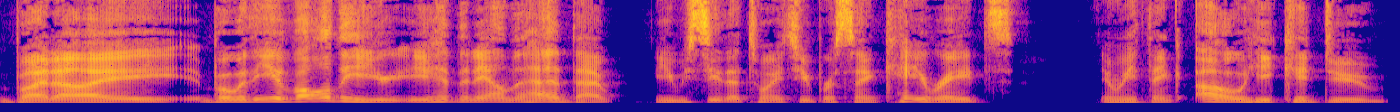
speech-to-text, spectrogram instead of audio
But I but with Eovaldi, you, you hit the nail on the head that you see that 22% K rate, and we think, oh, he could do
